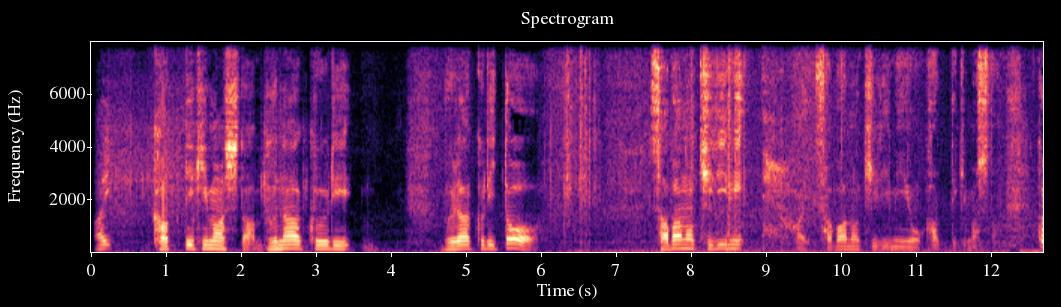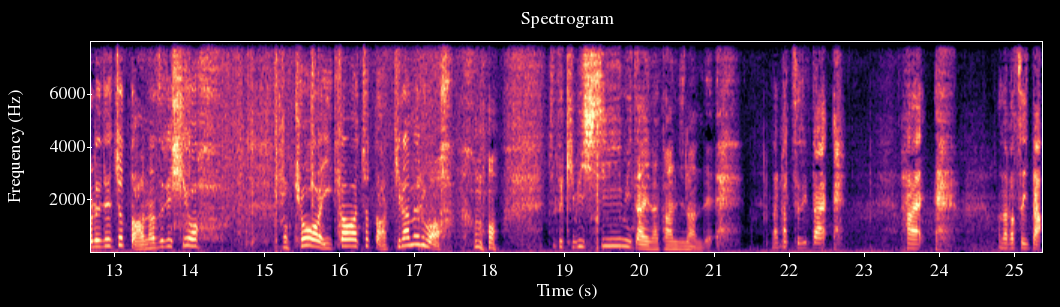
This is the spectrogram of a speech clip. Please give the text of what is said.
はい買ってきました。ブナクリ。ブラクリとサバの切り身。はいサバの切り身を買ってきました。これでちょっと穴釣りしよう。もう今日はイカはちょっと諦めるわ。もうちょっと厳しいみたいな感じなんで。なんか釣りたい。はい。お腹すいた。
